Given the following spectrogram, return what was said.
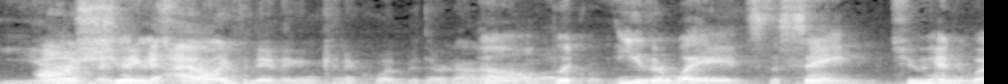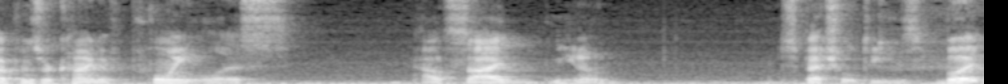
your I don't, shit think is I don't even think they can, equip it. They're not. Oh, but either way, it's the same. Two-handed weapons are kind of pointless outside, you know, specialties. But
